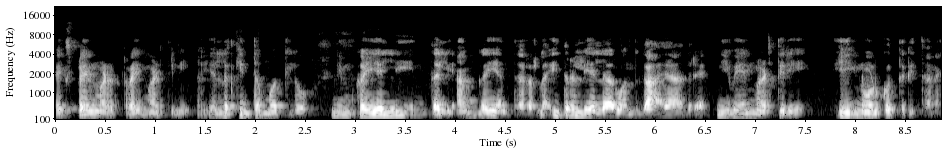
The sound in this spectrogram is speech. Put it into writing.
ಎಕ್ಸ್ಪ್ಲೈನ್ ಮಾಡಕ್ ಟ್ರೈ ಮಾಡ್ತೀನಿ. ಎಲ್ಲದಕ್ಕಿಂತ ಮೊದಲು ನಿಮ್ ಕೈಯಲ್ಲಿ ಇಂತಲ್ಲಿ ಅಂಗೈ ಅಂತಾರಲ್ಲ, ಇದರಲ್ಲಿ ಎಲ್ಲಾರು ಒಂದು ಗಾಯ ಆದ್ರೆ ನೀವೇನ್ ಮಾಡ್ತೀರಿ? ಹೀಗ್ ನೋಡ್ಕೋತೀರಿ ತಾನೆ.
